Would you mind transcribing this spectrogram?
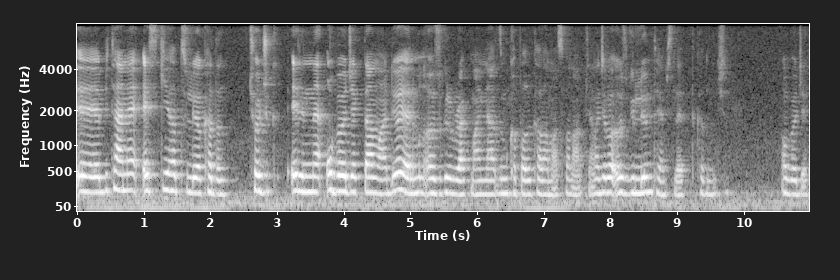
e, bir tane eski hatırlıyor kadın. Çocuk eline o böcekten var diyor ya yani bunu özgür bırakman lazım bu kapalı kalamaz falan filan. Acaba özgürlüğü mü temsil etti kadın için? O böcek.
